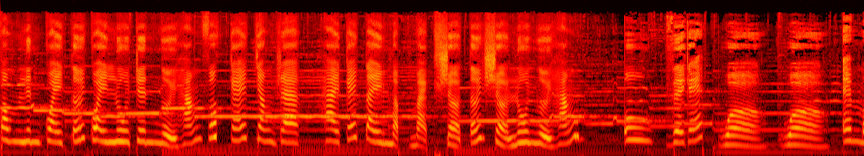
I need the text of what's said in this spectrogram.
Phong Linh quay tới quay lui trên người hắn vứt cái chăn ra Hai cái tay mập mạp sờ tới sờ lui người hắn. U, V, K, W, W, M.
